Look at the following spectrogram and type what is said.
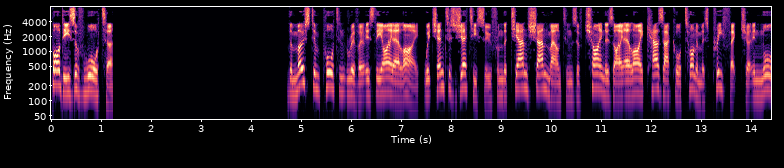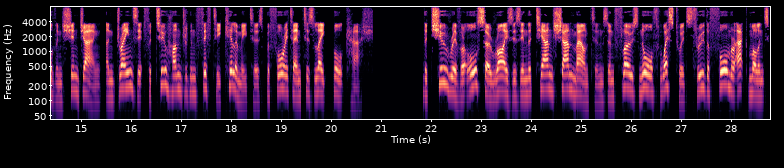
Bodies of water. The most important river is the Ili, which enters Zhetysu from the Tian Shan Mountains of China's Ili Kazakh Autonomous Prefecture in northern Xinjiang, and drains it for 250 kilometers before it enters Lake Balkhash. The Chu River also rises in the Tian Shan Mountains and flows northwestwards through the former Akmolensk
